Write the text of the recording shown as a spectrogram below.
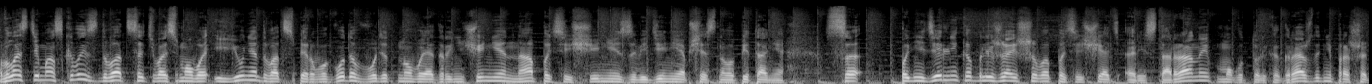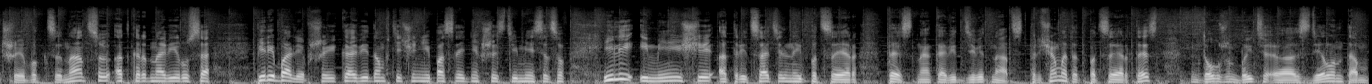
Власти Москвы с 28 июня 2021 года вводят новые ограничения на посещение заведений общественного питания. С понедельника ближайшего посещать рестораны могут только граждане, прошедшие вакцинацию от коронавируса, переболевшие ковидом в течение последних шести месяцев или имеющие отрицательный ПЦР-тест на COVID-19. Причем этот ПЦР-тест должен быть э, сделан там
